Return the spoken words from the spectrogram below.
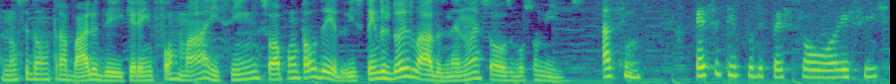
não se dão o trabalho de querer informar e sim só apontar o dedo. Isso tem dos dois lados, né? Não é só os bolsominions. Assim, esse tipo de pessoa, esses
